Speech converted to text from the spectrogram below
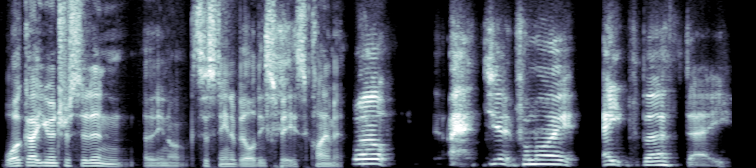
What got you interested in uh, you know sustainability space climate? Well, you know, for my eighth birthday,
